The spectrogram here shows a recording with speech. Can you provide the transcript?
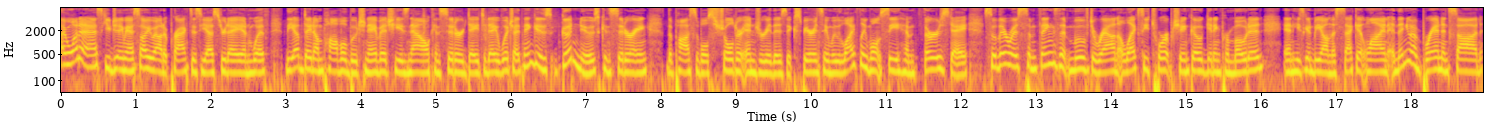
I want to ask you, Jamie. I saw you out at practice yesterday, and with the update on Pavel Buchnevich, he is now considered day to day, which I think is good news considering the possible shoulder injury that he's experiencing. We likely won't see him Thursday. So there was some things that moved around. Alexey Toropchenko getting promoted, and he's going to be on the second line, and then you have Brandon Saad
